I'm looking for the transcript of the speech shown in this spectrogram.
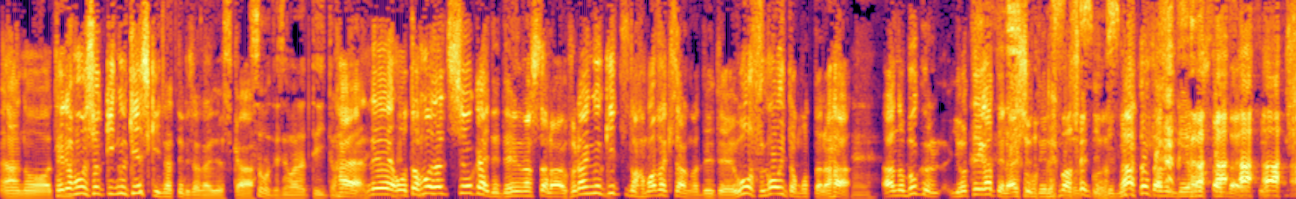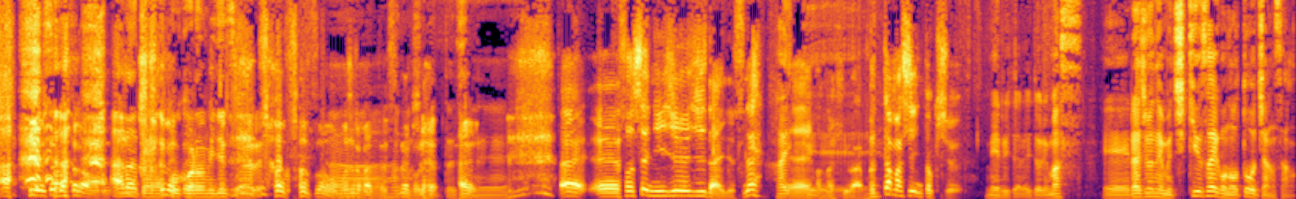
あの、テレフォンショッキング形式になってるじゃないですか。そうですね、笑っていいと思う、はい。で、お友達紹介で電話したら、フライングキッズの浜崎さんが出て、おお、すごいと思ったら、ええあの、僕、予定があって来週出れませんって言って、何のために電話したんだよっていうところが、ね、新たな試みですよ、あれ。そうそうそう、面白かったですね、これ。面白かったですね。はい。はい。えー、そして20時台ですね。はいえーこの日は、ブッダマシン特集。メールいただいております。えーラジオネーム地球最後のお父ちゃんさん。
